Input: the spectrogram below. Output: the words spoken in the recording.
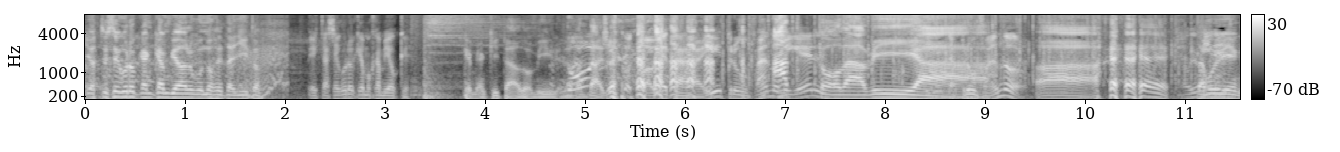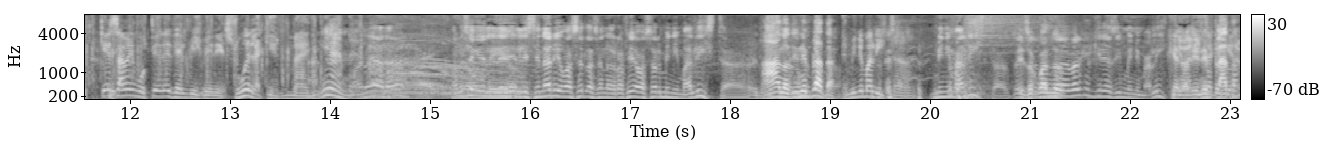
Yo estoy seguro que han cambiado algunos detallitos ¿Estás seguro que hemos cambiado qué? que me han quitado a la No, pantalla. chico, todavía estás ahí triunfando, Ah, Miguel. todavía. Estás triunfando. Ah, está muy bien. ¿Qué saben ustedes del Miss Venezuela, que es mañana? Mañana. Parece Dios que el, escenario va a ser, la escenografía va a ser minimalista. Ah, ¿no tienen comentando. Es minimalista. Minimalista. Eso cuando- de ver qué quiere decir minimalista. Que no tienen plata.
